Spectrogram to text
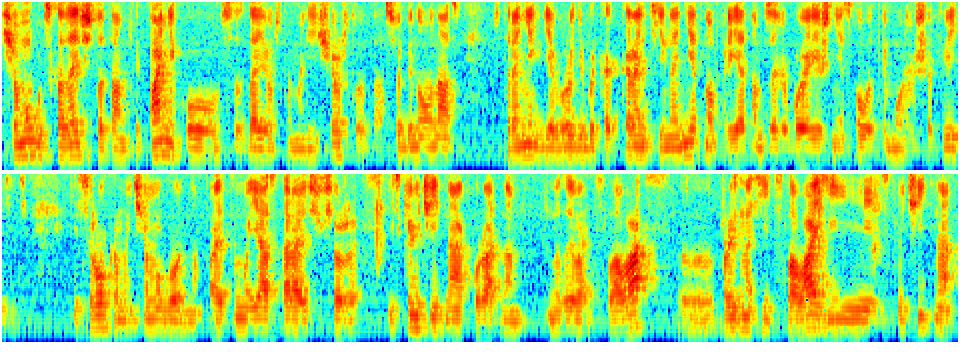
Еще могут сказать, что там ты панику создаешь там или еще что-то. Особенно у нас в стране, где вроде бы как карантина нет, но при этом за любое лишнее слово ты можешь ответить и сроком, и чем угодно. Поэтому я стараюсь все же исключительно аккуратно называть слова, э, произносить слова и исключительно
